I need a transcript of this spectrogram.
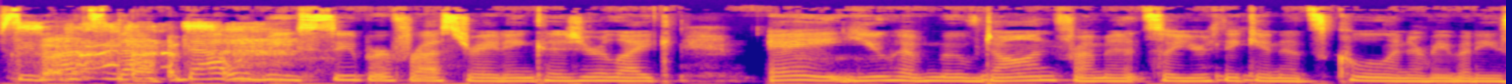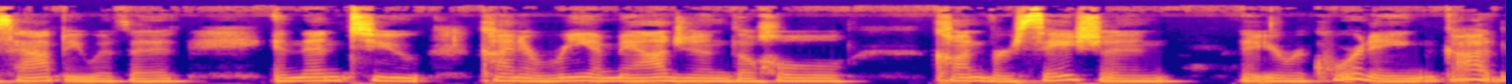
See, So that's, that, that's- that would be super frustrating because you're like, A, you have moved on from it. So you're mm-hmm. thinking it's cool and everybody's happy with it. And then to kind of reimagine the whole conversation that you're recording, God,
